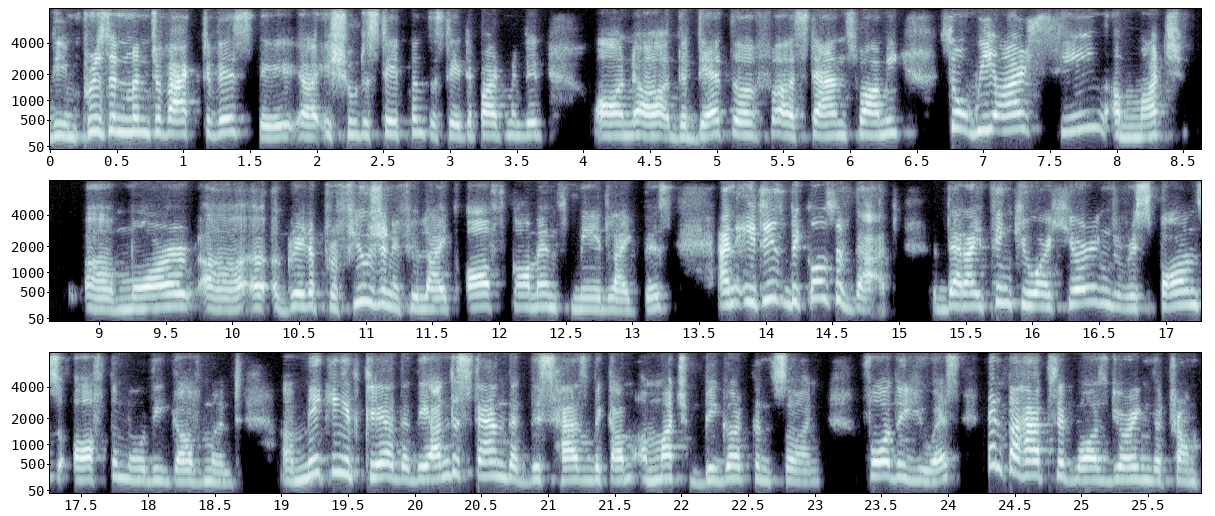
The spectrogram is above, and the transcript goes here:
the imprisonment of activists. They issued a statement, the State Department did, on the death of Stan Swamy. So we are seeing a much uh, more uh, a greater profusion if you like of comments made like this. And it is because of that that i think you are hearing the response of the modi government uh, making it clear that they understand that this has become a much bigger concern for the us than perhaps it was during the trump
